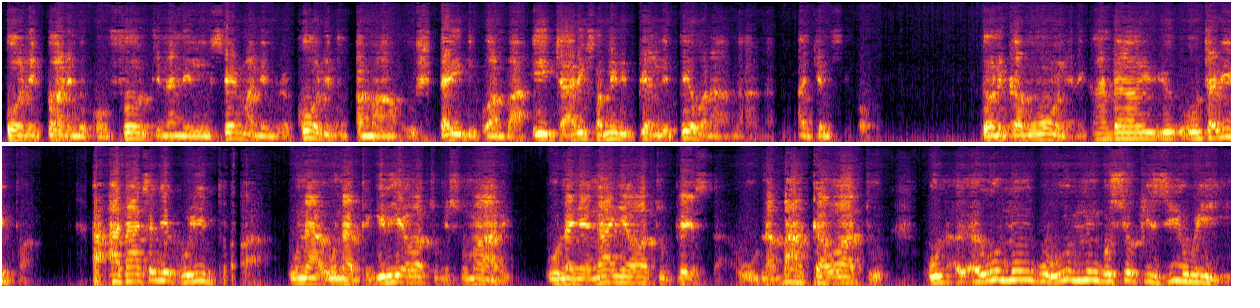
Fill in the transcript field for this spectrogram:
Kwa nilikuwa nimeconfront na nilisema nimrekodi tu kama ushahidi kwamba hii taarifa mimi pia nilipewa na, na, na, na James Boyd. Ndio nikamuonya, nikaambia utalipa. Anaachaje kulipa? Una unapigilia watu misumari, unanyang'anya watu pesa, unabaka watu. Una- Huyu Mungu, huyu Mungu sio kiziwi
